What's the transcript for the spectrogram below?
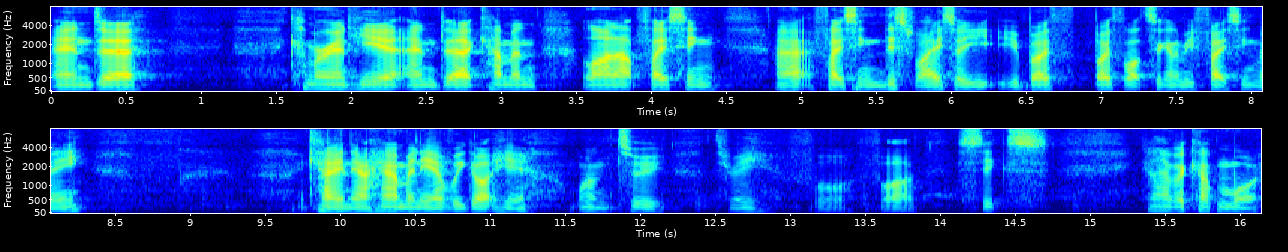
and uh, come around here and uh, come and line up facing, uh, facing this way. So you, you both, both lots are going to be facing me. Okay, now how many have we got here? One, two, three, four, five, six. Can I have a couple more?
